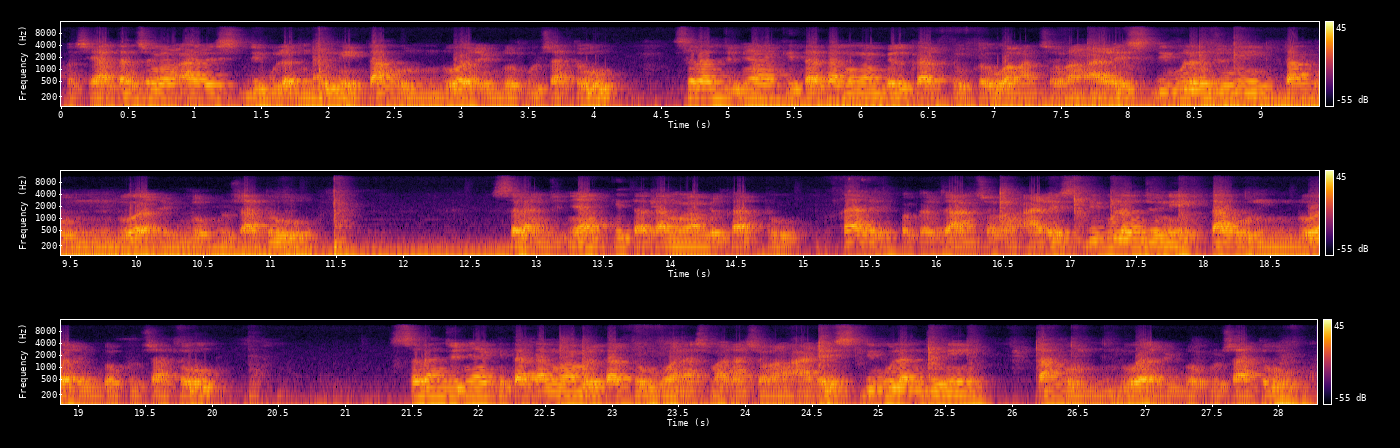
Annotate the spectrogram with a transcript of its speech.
kesehatan seorang Aris di bulan Juni tahun 2021. Selanjutnya kita akan mengambil kartu keuangan seorang Aris di bulan Juni tahun 2021. Selanjutnya kita akan mengambil kartu karir pekerjaan seorang Aris di bulan Juni tahun 2021 selanjutnya kita akan mengambil kartu hubungan asmara seorang Aris di bulan Juni tahun 2021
